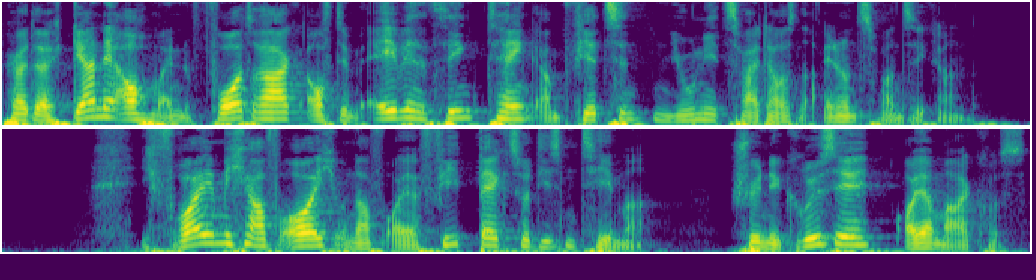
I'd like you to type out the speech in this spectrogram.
hört euch gerne auch meinen Vortrag auf dem Avon Think Tank am 14. Juni 2021 an. Ich freue mich auf euch und auf euer Feedback zu diesem Thema. Schöne Grüße, euer Markus.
